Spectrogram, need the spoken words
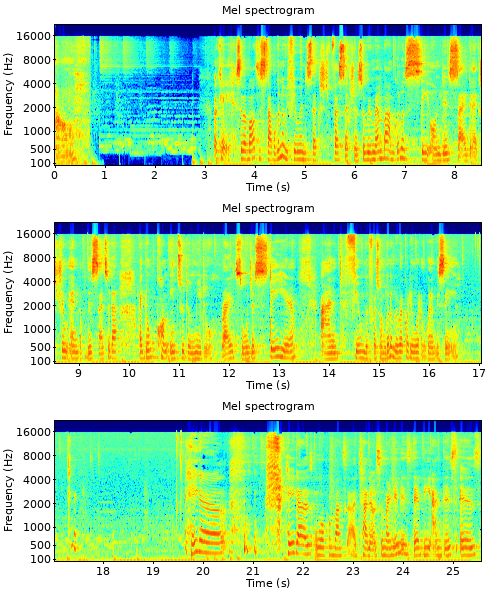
Um, okay so we're about to start. We're going to be filming the section, first section. So remember i'm going to stay on this side the extreme end of this side so that i don't come into the middle right? So we'll just stay here and film the first one. I'm going to be recording what i'm going to be saying. Okay. Hey girl. Hey guys. Welcome back to our channel. So my name is debbie and this is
